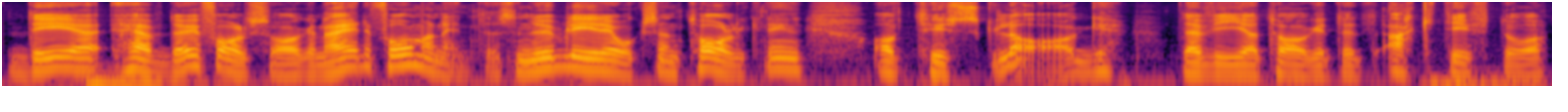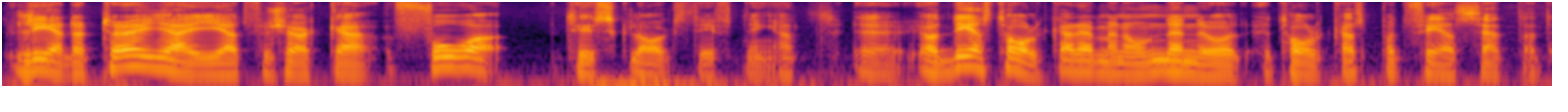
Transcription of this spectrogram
det hävdar ju Volkswagen, nej det får man inte. Så nu blir det också en tolkning av tysk lag där vi har tagit ett aktivt då ledartröja i att försöka få tysk lagstiftning att eh, ja, dels tolka det men om den då tolkas på ett fel sätt att,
